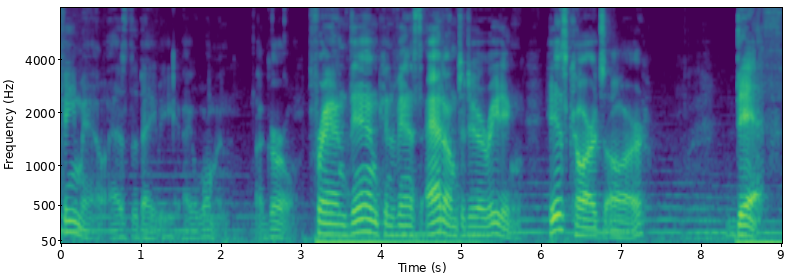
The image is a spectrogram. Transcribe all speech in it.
female as the baby, a woman, a girl. Fran then convinced Adam to do a reading. His cards are death,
